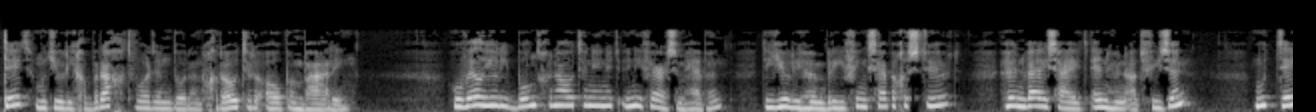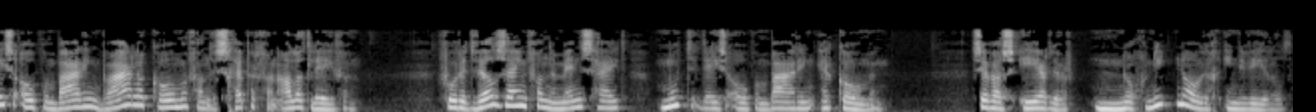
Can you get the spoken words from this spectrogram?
Dit moet jullie gebracht worden door een grotere openbaring. Hoewel jullie bondgenoten in het universum hebben, die jullie hun briefings hebben gestuurd, hun wijsheid en hun adviezen, moet deze openbaring waarlijk komen van de schepper van al het leven. Voor het welzijn van de mensheid moet deze openbaring er komen. Zij was eerder nog niet nodig in de wereld,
